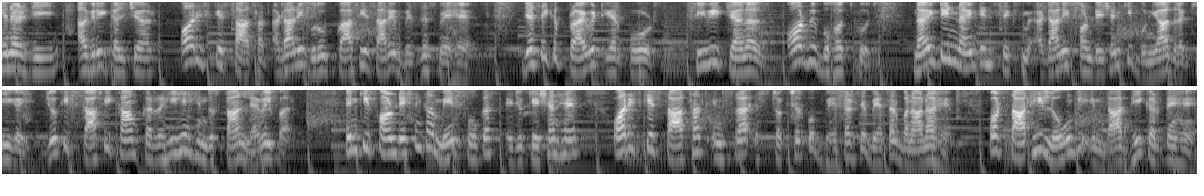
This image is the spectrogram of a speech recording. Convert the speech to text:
एनर्जी एग्रीकल्चर और इसके साथ साथ अडानी ग्रुप काफ़ी सारे बिज़नेस में है। जैसे कि प्राइवेट एयरपोर्ट्स टीवी चैनल्स और भी बहुत कुछ। 1996 में अडानी फाउंडेशन की बुनियाद रखी गई, जो कि काफ़ी काम कर रही है हिंदुस्तान लेवल पर। इनकी फाउंडेशन का मेन फोकस एजुकेशन है और इसके साथ साथ इंफ्रास्ट्रक्चर को बेहतर से बेहतर बनाना है और साथ ही लोगों की इमदाद भी करते हैं।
